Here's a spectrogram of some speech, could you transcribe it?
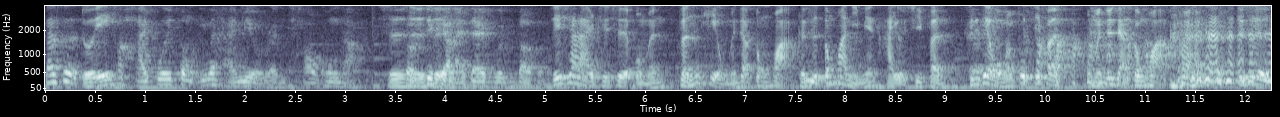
但是对它还不会动，因为还没有人操控它。是是是接下来下一步是到什么？接下来，其实我们整体我们叫动画，可是动画里面还有细分。今天我们不细分，我们就讲动画，就是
